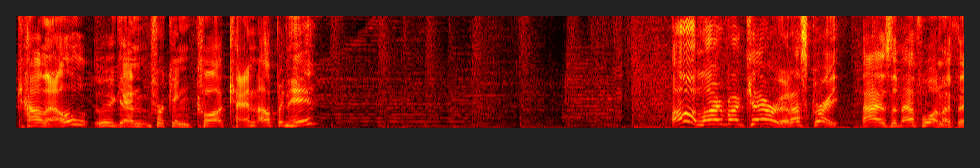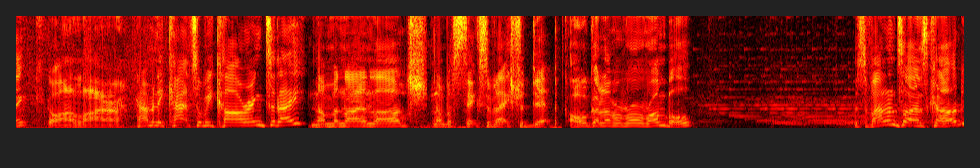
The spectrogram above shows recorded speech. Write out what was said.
Kal-El. Again, freaking Clark Kent up in here. Oh, Lyra Valkyria. That's great. That is an F1, I think. Go on, Lyra. How many cats are we carring today? Number nine large. Number six of extra dip. Oh, got another Royal Rumble. It's a Valentine's card.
